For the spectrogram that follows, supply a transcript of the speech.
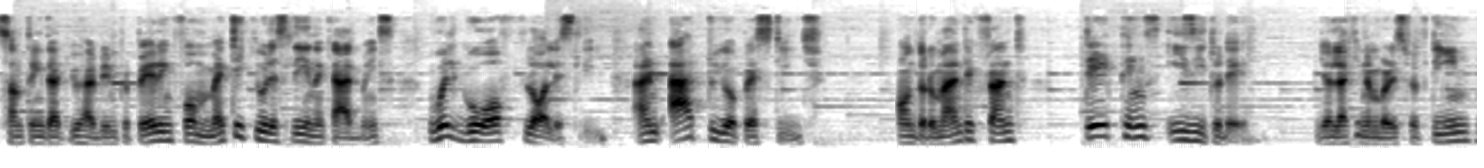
Something that you had been preparing for meticulously in academics will go off flawlessly and add to your prestige. On the romantic front, take things easy today. Your lucky number is 15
